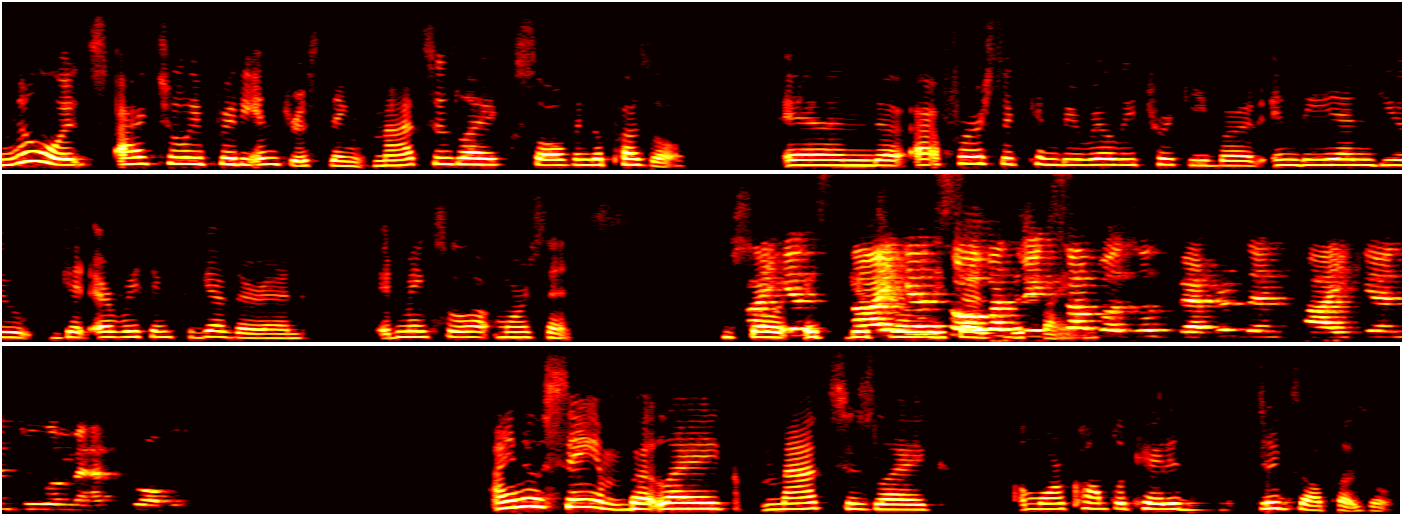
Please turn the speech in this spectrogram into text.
no it's actually pretty interesting maths is like solving a puzzle and uh, at first it can be really tricky but in the end you get everything together and it makes a lot more sense so I it guess gets I really can solve a jigsaw puzzle better than I can do a math problem. I know, same, but like maths is like a more complicated jigsaw puzzle.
